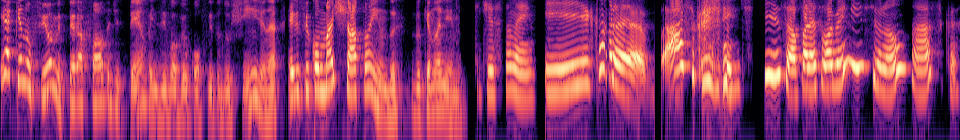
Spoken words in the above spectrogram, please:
E aqui no filme, pela falta de tempo em desenvolver o conflito do Shinji, né? Ele ficou mais chato ainda do que no anime. Disso também. E, cara, Asuka, gente. Isso, ela aparece logo no início, não? A Asuka.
